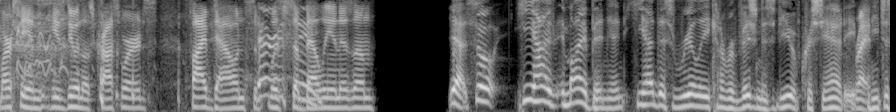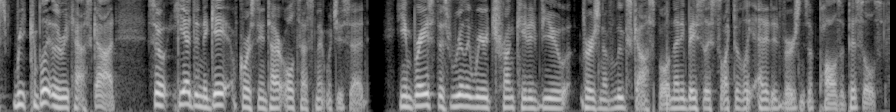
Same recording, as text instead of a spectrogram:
Marcion, he's doing those crosswords. Five down sub- was Sabellianism. Yeah, so he had, in my opinion, he had this really kind of revisionist view of Christianity, Right. And he just re- completely recast God. So he had to negate, of course, the entire Old Testament, which you said. He embraced this really weird, truncated view version of Luke's gospel, and then he basically selectively edited versions of Paul's epistles.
